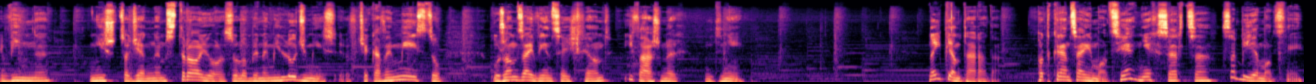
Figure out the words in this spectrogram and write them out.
w inny niż codziennym stroju, z ulubionymi ludźmi, w ciekawym miejscu. Urządzaj więcej świąt i ważnych dni. No i piąta rada. Podkręcaj emocje, niech serce zabije mocniej.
